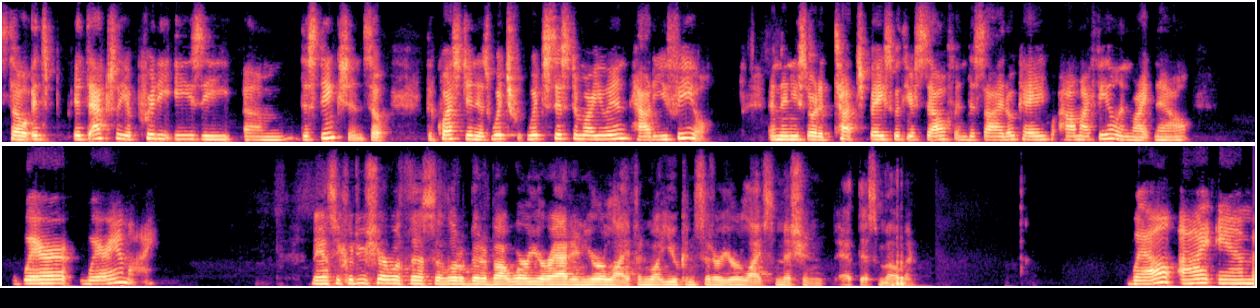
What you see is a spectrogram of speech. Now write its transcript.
so it's it's actually a pretty easy um, distinction. So the question is, which which system are you in? How do you feel? And then you sort of touch base with yourself and decide, okay, how am I feeling right now? Where where am I? Nancy, could you share with us a little bit about where you're at in your life and what you consider your life's mission at this moment? Well, I am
